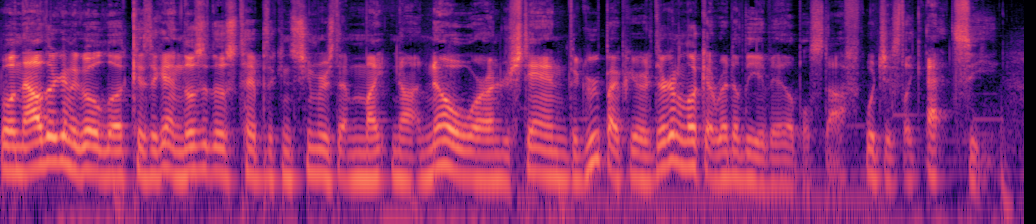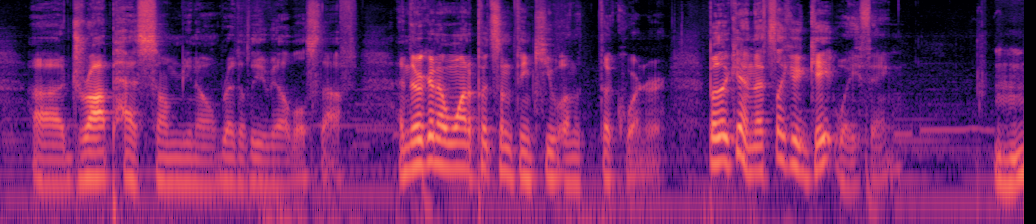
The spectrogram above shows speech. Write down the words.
Well, now they're going to go look because again, those are those type of consumers that might not know or understand the group up here. They're going to look at readily available stuff, which is like Etsy. Uh, Drop has some, you know, readily available stuff, and they're going to want to put something cute on the corner. But again, that's like a gateway thing. mm-hmm.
